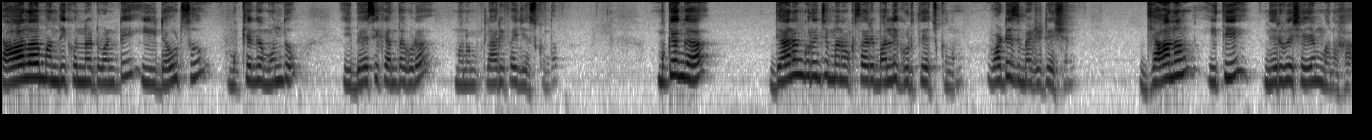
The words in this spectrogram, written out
చాలామందికి ఉన్నటువంటి ఈ డౌట్స్ ముఖ్యంగా ముందు ఈ బేసిక్ అంతా కూడా మనం క్లారిఫై చేసుకుందాం. ముఖ్యంగా ధ్యానం గురించి మనం ఒకసారి మళ్ళీ గుర్తు తెచ్చుకుందాం. వాట్ ఈజ్ మెడిటేషన్ ధ్యానం ఇది నిర్విషయం మనహ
